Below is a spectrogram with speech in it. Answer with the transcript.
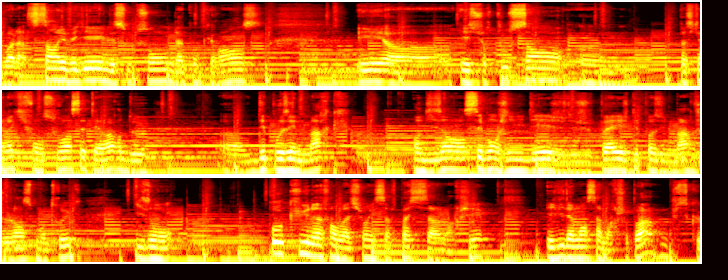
voilà, sans éveiller les soupçons de la concurrence et et surtout sans... Euh, parce qu'il y en a qui font souvent cette erreur de euh, déposer une marque en disant c'est bon j'ai une idée, je, paye, je dépose une marque, je lance mon truc. Ils ont aucune information, ils ne savent pas si ça va marcher. Évidemment ça ne marche pas puisque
